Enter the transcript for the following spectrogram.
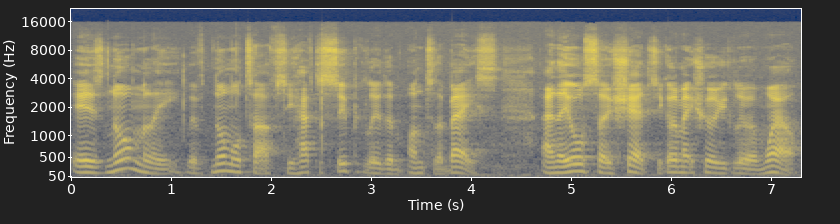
is normally with normal tufts you have to super glue them onto the base and they also shed so you've got to make sure you glue them well.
